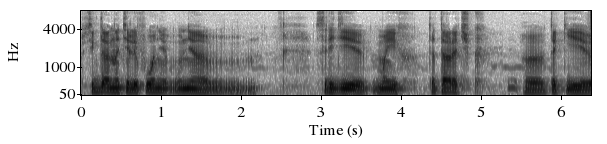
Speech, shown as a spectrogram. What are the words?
Всегда на телефоне. У меня среди моих татарочек э, такие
